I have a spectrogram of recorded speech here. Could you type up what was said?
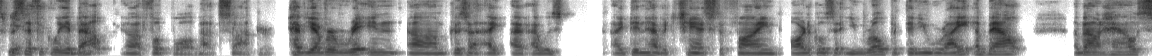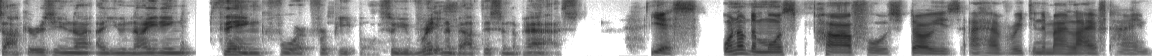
specifically about uh, football, about soccer. Have you ever written? Because um, I, I, I was I didn't have a chance to find articles that you wrote, but did you write about about how soccer is uni- a uniting thing for for people? So you've written yes. about this in the past. Yes, one of the most powerful stories I have written in my lifetime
